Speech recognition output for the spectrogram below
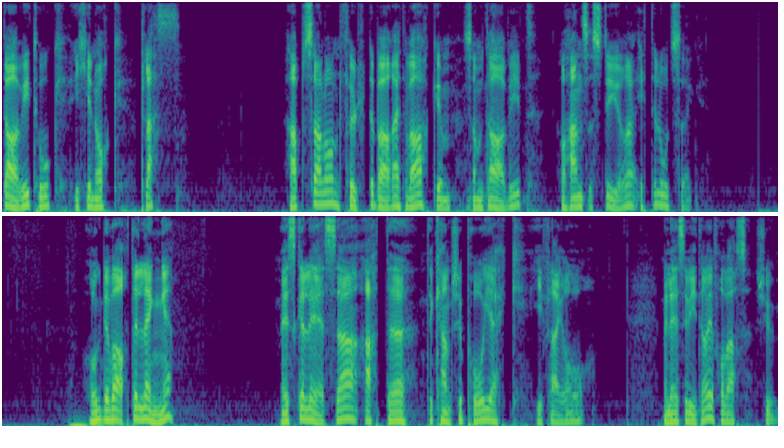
David tok ikke nok plass. Absalon fulgte bare et vakuum som David og hans styre etterlot seg. Og det varte lenge. Vi skal lese at eh, det kanskje pågikk i flere år. Vi leser videre fra vers 7.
